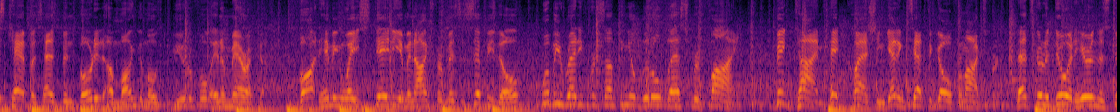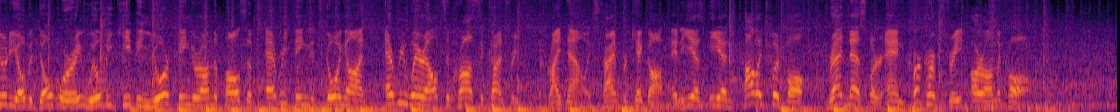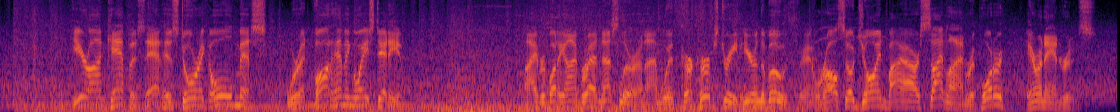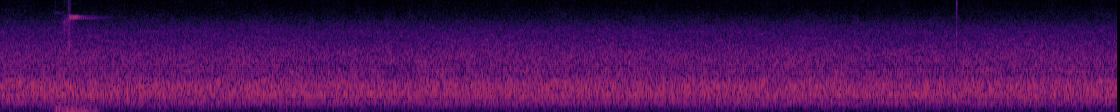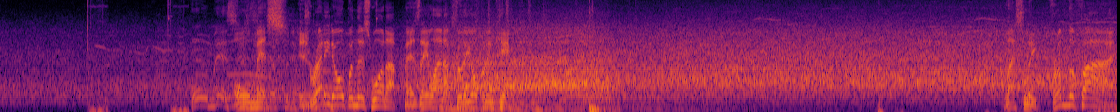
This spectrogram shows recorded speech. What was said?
This campus has been voted among the most beautiful in America. Vaught Hemingway Stadium in Oxford, Mississippi, though, will be ready for something a little less refined. Big time head clashing getting set to go from Oxford. That's going to do it here in the studio, but don't worry, we'll be keeping your finger on the pulse of everything that's going on everywhere else across the country. But right now, it's time for kickoff, and ESPN's college football, Brad Nessler and Kirk Herbstreit are on the call. Here on campus at historic Ole Miss, we're at Vaught Hemingway Stadium. Hi, everybody. I'm Brad Nessler, and I'm with Kirk Herbstreit here in the booth. And we're also joined by our sideline reporter, Erin Andrews. Ole Miss, is ready to open this one up as they line up for the opening kick. Leslie from the five.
